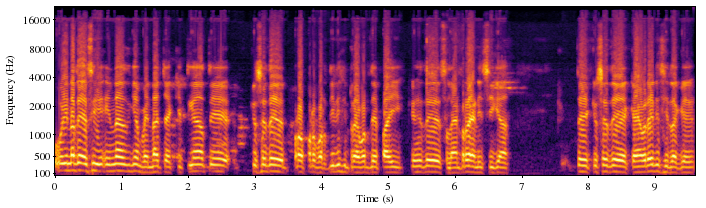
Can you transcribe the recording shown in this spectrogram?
ਉਹ ਇਹਨਾਂ ਦੇ ਅਸੀਂ ਇਹਨਾਂ ਦੀਆਂ ਵੈਨਾਂ ਚੈੱਕ ਕੀਤੀਆਂ ਤੇ ਕਿਸੇ ਦੇ ਪ੍ਰੋਪਰ ਵਰਦੀ ਨਹੀਂ ਸੀ ਡਰਾਈਵਰ ਦੇ ਪਾਈ ਕਿਸੇ ਦੇ ਸਿਲੰਡਰ ਹੈ ਨਹੀਂ ਸੀਗਾ ਤੇ ਕਿਸੇ ਦੇ ਕੈਮਰੇ ਨਹੀਂ ਸੀ ਲੱਗੇ।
